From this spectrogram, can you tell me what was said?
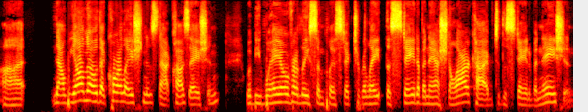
Uh, now, we all know that correlation is not causation. It would be way overly simplistic to relate the state of a national archive to the state of a nation.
